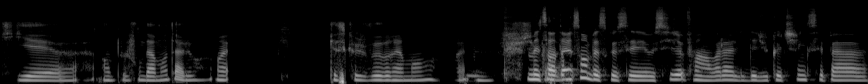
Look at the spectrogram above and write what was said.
Qui est un peu fondamentale. Ouais. Qu'est-ce que je veux vraiment? Ouais. Mmh. Mais c'est intéressant parce que c'est aussi, enfin voilà, l'idée du coaching, c'est pas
